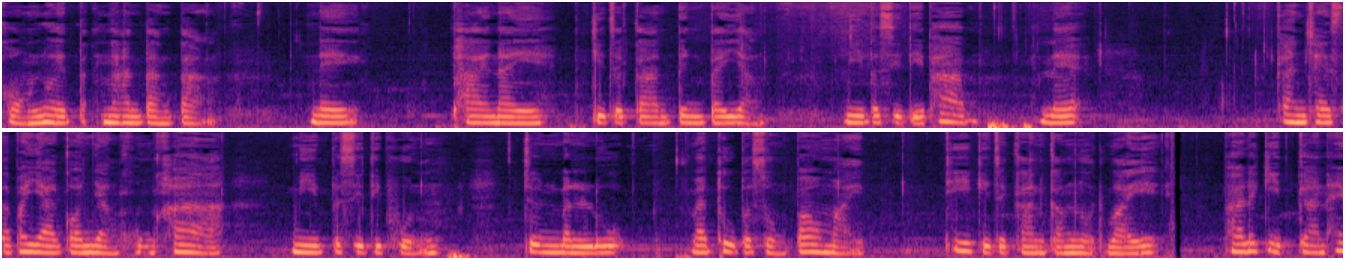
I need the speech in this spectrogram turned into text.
ของหน่วยงานต่างๆ ในภายในกิจการเป็นไปอย่างมีประสิทธิภาพ และการใช้ทรัพยากรอย่างคุ้มค่า มีประสิทธิผล จนบรรลุวัตถุประสงค์เป้าหมาย ที่กิจการกำหนดไว้ ภารกิจการให้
